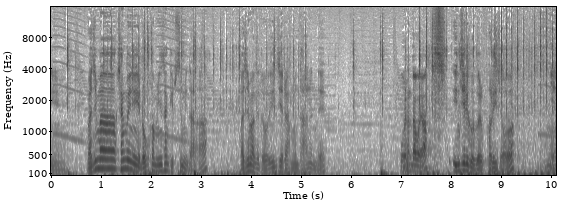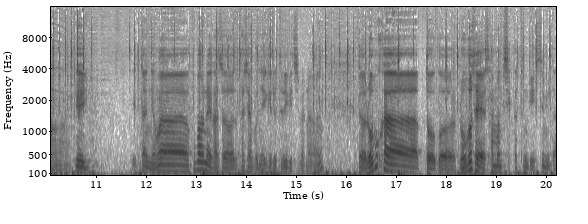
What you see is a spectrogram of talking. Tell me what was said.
예. 마지막 장면이 로봇감 인상 깊습니다. 마지막에도 인지를 한 번 더 하는데 뭘 한다고요? 인질극을 벌이죠. 어, 예, 일단 영화 후반에 가서 다시 한번 얘기를 드리겠지만은 그 로보캅도 그 로봇의 3원칙 같은 게 있습니다.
